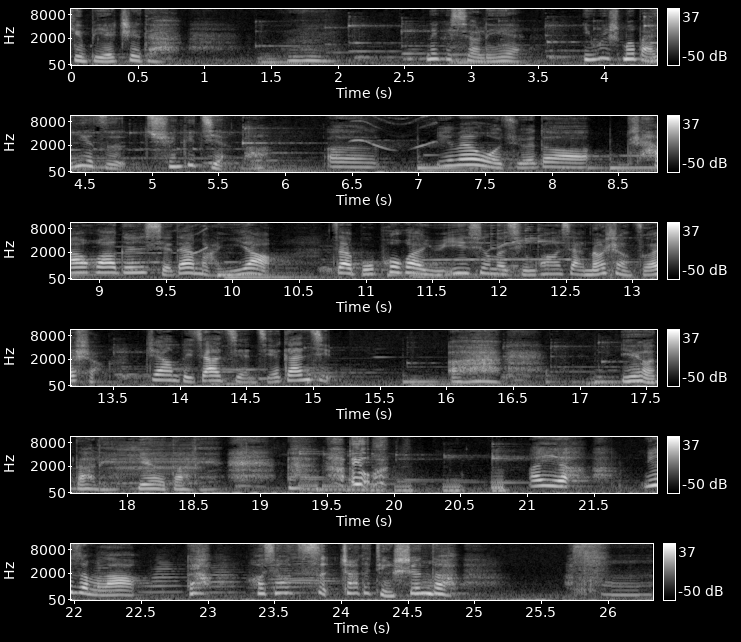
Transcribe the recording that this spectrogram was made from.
挺别致的。嗯，那个小林，你为什么把叶子全给剪了？呃，因为我觉得插花跟写代码一样，在不破坏语义性的情况下，能省则省，这样比较简洁干净。啊，也有道理，也有道理。哎呦，阿姨，你怎么了？哎呀，好像刺扎的挺深的。嗯。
